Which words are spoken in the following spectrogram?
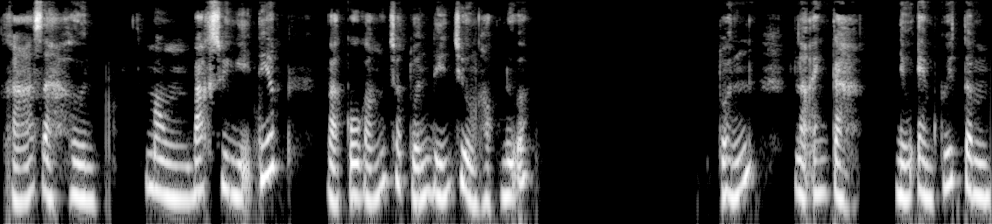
khá giả hơn. Mong bác suy nghĩ tiếp và cố gắng cho tuấn đến trường học nữa. Tuấn là anh cả. Nếu em quyết tâm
